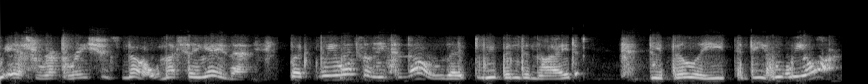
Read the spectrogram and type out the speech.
we ask for reparations. No, I'm not saying any of that. But we also need to know that we've been denied the ability to be who we are.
